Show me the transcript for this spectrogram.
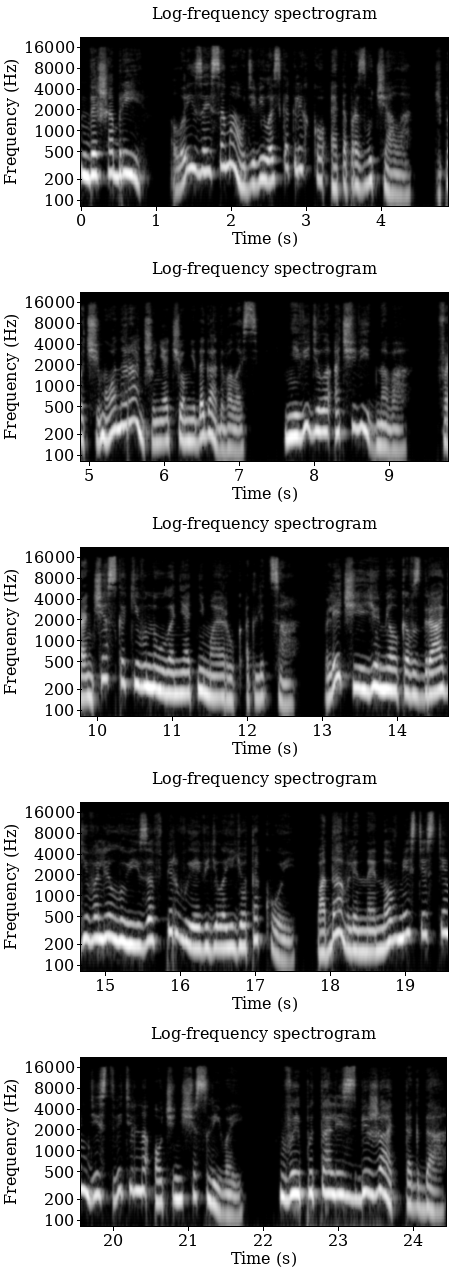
«Де Шабри!» Луиза и сама удивилась, как легко это прозвучало. И почему она раньше ни о чем не догадывалась? Не видела очевидного. Франческа кивнула, не отнимая рук от лица. Плечи ее мелко вздрагивали, Луиза впервые видела ее такой, подавленной, но вместе с тем действительно очень счастливой. «Вы пытались сбежать тогда»,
